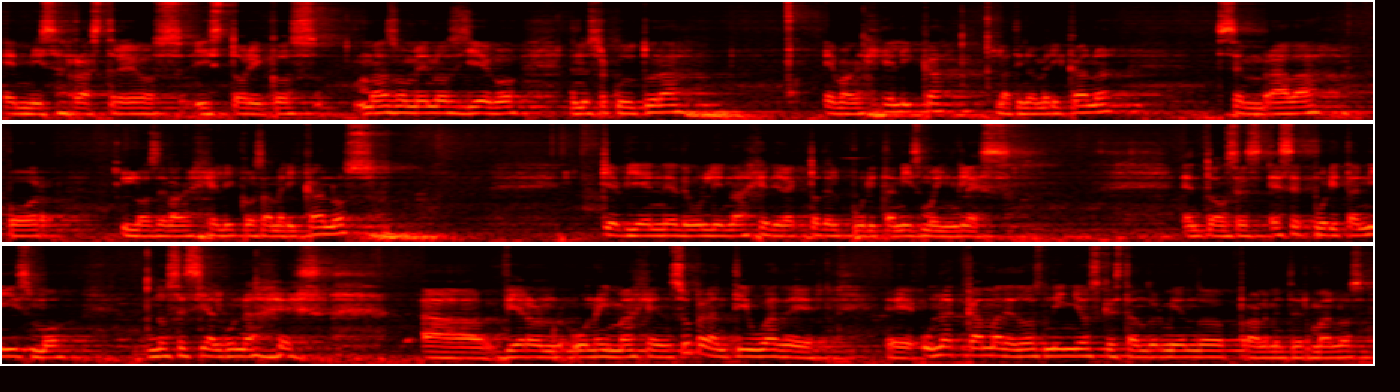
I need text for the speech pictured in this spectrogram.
en mis rastreos históricos más o menos llego de nuestra cultura evangélica latinoamericana, sembrada por los evangélicos americanos, que viene de un linaje directo del puritanismo inglés. Entonces, ese puritanismo, no sé si alguna vez ah, vieron una imagen súper antigua de eh, una cama de dos niños que están durmiendo, probablemente hermanos,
